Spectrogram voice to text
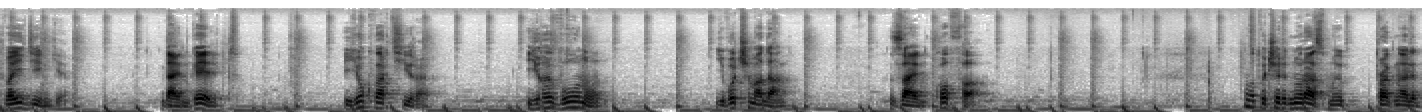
твои деньги, dein Geld – ее квартира, ihre Wohnung, его чемодан, sein Koffer. Вот в очередной раз мы прогнали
